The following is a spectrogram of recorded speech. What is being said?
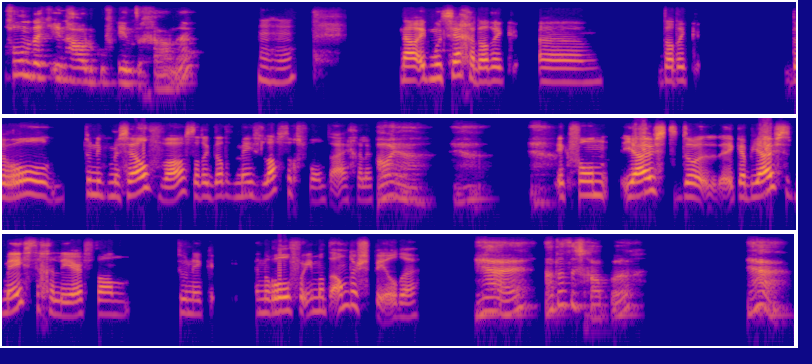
Zonder dat je inhoudelijk hoeft in te gaan, hè? Mm nou, ik moet zeggen dat ik, ehm, dat ik de rol toen ik mezelf was, dat ik dat het meest lastig vond eigenlijk. Oh ja, ja. Ja. Ik vond juist, door, ik heb juist het meeste geleerd van toen ik een rol voor iemand anders speelde. Ja, hè? Oh, dat is grappig. Ja.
